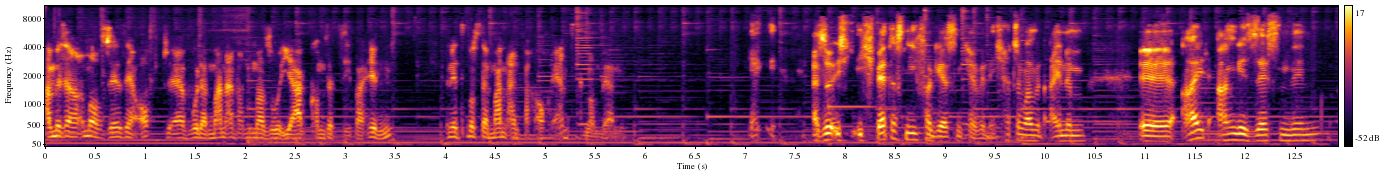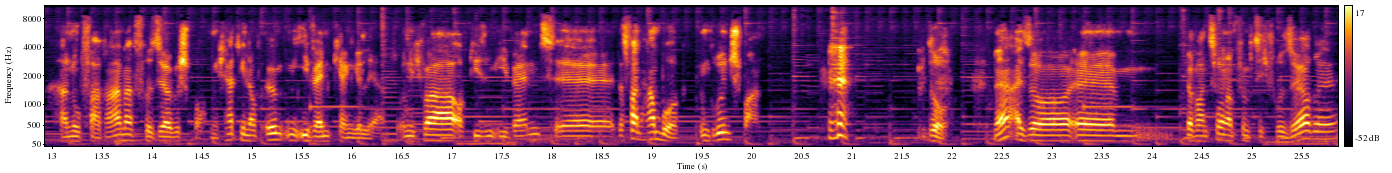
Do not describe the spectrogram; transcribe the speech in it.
haben wir es ja immer auch sehr, sehr oft, äh, wo der Mann einfach nur mal so, ja, komm, setz dich mal hin. Und jetzt muss der Mann einfach auch ernst genommen werden. Also ich, ich werde das nie vergessen, Kevin. Ich hatte mal mit einem äh, altangesessenen Hannoveraner Friseur gesprochen. Ich hatte ihn auf irgendeinem Event kennengelernt. Und ich war auf diesem Event, äh, das war in Hamburg, im Grünspan. so, ne? also ähm, da waren 250 Friseure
